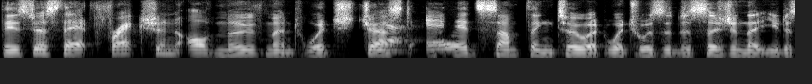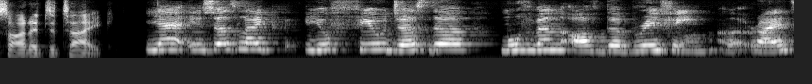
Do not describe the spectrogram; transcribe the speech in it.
There's just that fraction of movement which just yeah. adds something to it, which was a decision that you decided to take. Yeah, it's just like you feel just the movement of the breathing, uh, right?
